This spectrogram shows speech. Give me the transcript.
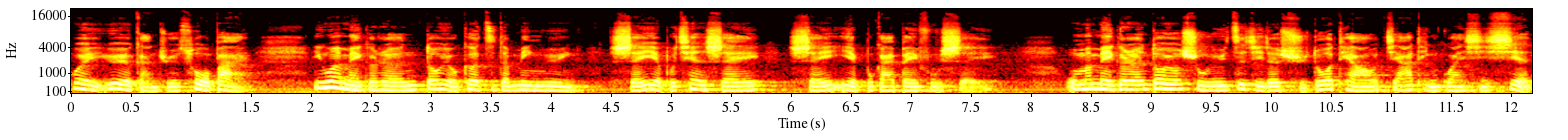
会越感觉挫败。因为每个人都有各自的命运，谁也不欠谁，谁也不该背负谁。我们每个人都有属于自己的许多条家庭关系线，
